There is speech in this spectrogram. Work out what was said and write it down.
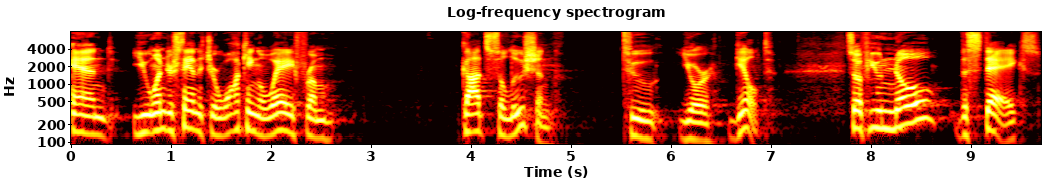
And you understand that you're walking away from God's solution to your guilt. So if you know the stakes,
